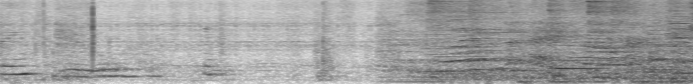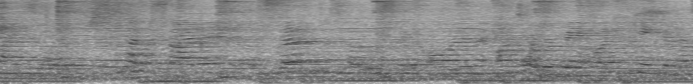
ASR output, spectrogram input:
Thank you. Thank you. being pink and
